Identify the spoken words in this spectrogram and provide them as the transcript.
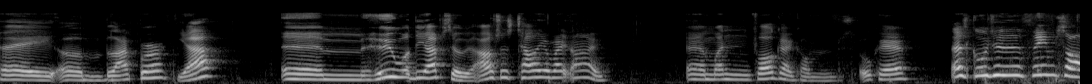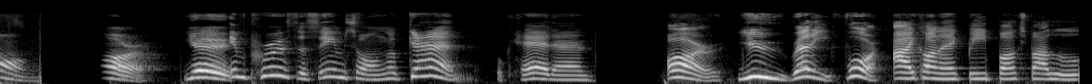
Hey, um, Blackbird, yeah? Um, who won the episode? I'll just tell you right now. Um, when Fall Guy comes, okay? Let's go to the theme song. Or, you improve the theme song again. Okay then. Are you ready for iconic beatbox battle?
